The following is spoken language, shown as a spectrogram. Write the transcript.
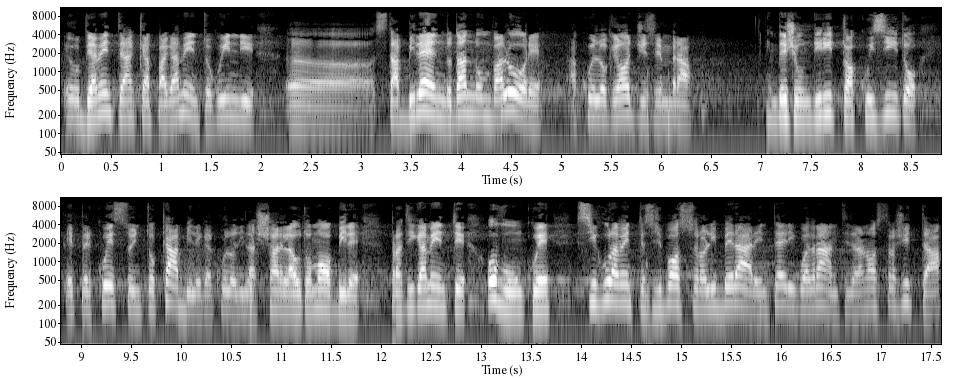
e ovviamente anche a pagamento, quindi eh, stabilendo, dando un valore a quello che oggi sembra invece un diritto acquisito e per questo intoccabile che è quello di lasciare l'automobile praticamente ovunque, sicuramente si possono liberare interi quadranti della nostra città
